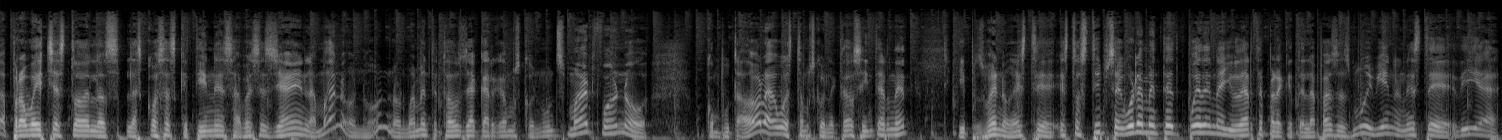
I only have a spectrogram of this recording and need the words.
aprovechas todas las, las, cosas que tienes a veces ya en la mano, ¿no? Normalmente todos ya cargamos con un smartphone o computadora o estamos conectados a internet y pues bueno, este, estos tips seguramente pueden ayudarte para que te la pases muy bien en este día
